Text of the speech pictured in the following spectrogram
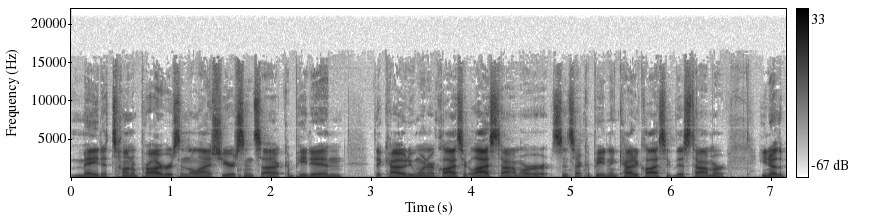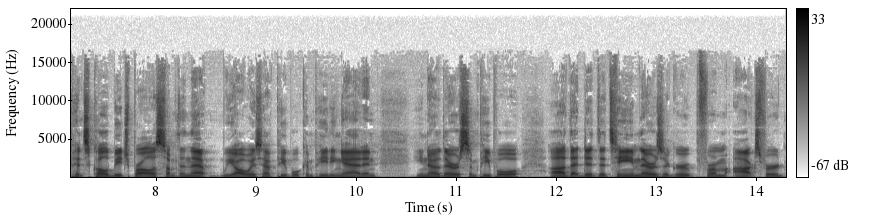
made a ton of progress in the last year since I competed in." the Coyote Winter Classic last time, or since I competed in Coyote Classic this time, or you know the Pensacola Beach Brawl is something that we always have people competing at, and you know there were some people uh, that did the team. There was a group from Oxford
